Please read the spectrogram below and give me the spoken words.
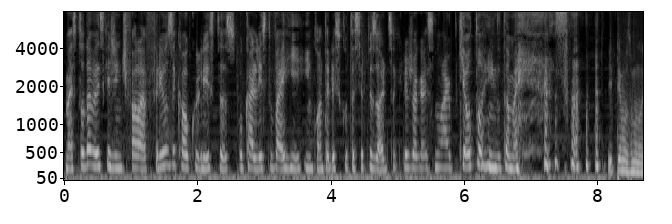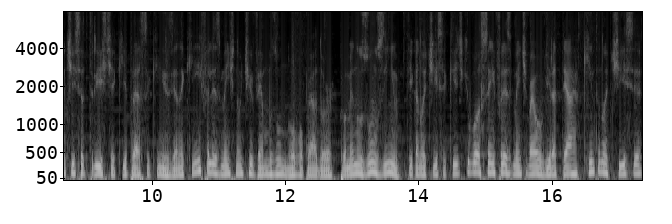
mas toda vez que a gente falar frios e calculistas, o Calisto vai rir enquanto ele escuta esse episódio. Só queria jogar isso no ar, porque eu tô rindo também. E temos uma notícia triste aqui pra essa quinzena que infelizmente não tivemos um novo apoiador. Pelo menos umzinho. Fica a notícia aqui de que você infelizmente vai ouvir até a quinta notícia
